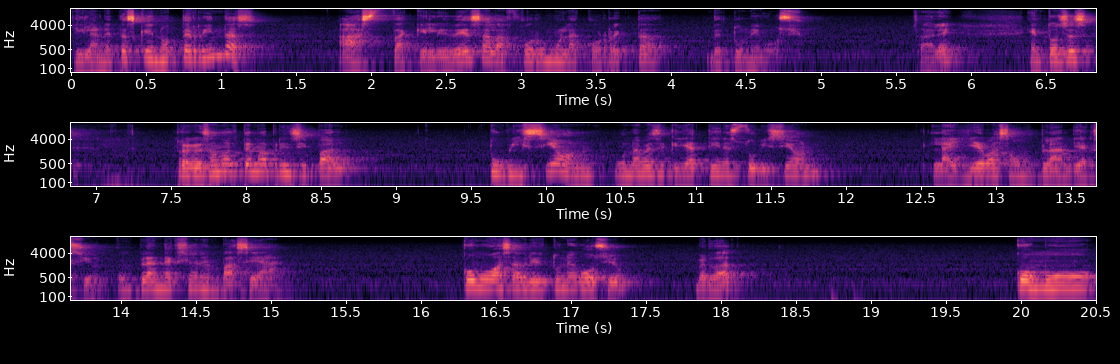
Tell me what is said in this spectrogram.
Y la neta es que no te rindas hasta que le des a la fórmula correcta de tu negocio. ¿Sale? Entonces, regresando al tema principal, tu visión, una vez que ya tienes tu visión, la llevas a un plan de acción. Un plan de acción en base a cómo vas a abrir tu negocio, ¿verdad? Cómo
